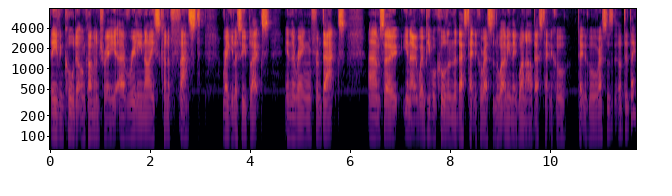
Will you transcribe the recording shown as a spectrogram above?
they even called it on commentary a really nice kind of fast regular suplex in the ring from Dax. Um, so you know when people call them the best technical wrestlers in the world, I mean they won our best technical technical wrestlers. Oh, did they?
